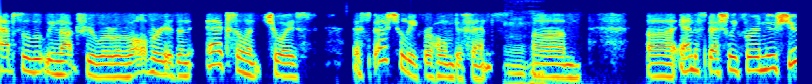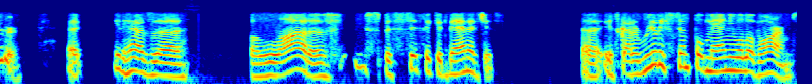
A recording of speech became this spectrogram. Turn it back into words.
absolutely not true. A revolver is an excellent choice, especially for home defense, um, uh, and especially for a new shooter. Uh, it has a a lot of specific advantages. Uh, it's got a really simple manual of arms,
